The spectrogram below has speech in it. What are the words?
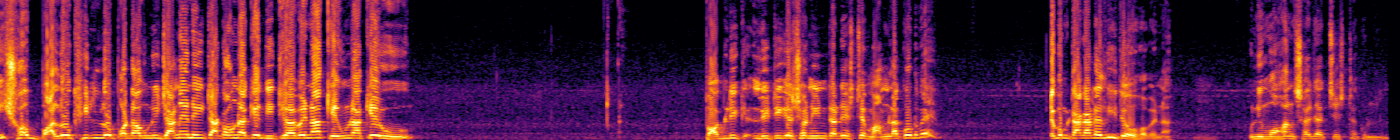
এইসব বালখিল্য পটা উনি জানেন এই টাকা ওনাকে দিতে হবে না, কেউ না কেউ পাবলিক লিটিগেশন ইন্টারেস্টে মামলা করবে এবং টাকাটা দিতেও হবে না। উনি মহান সাজার চেষ্টা করলেন।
